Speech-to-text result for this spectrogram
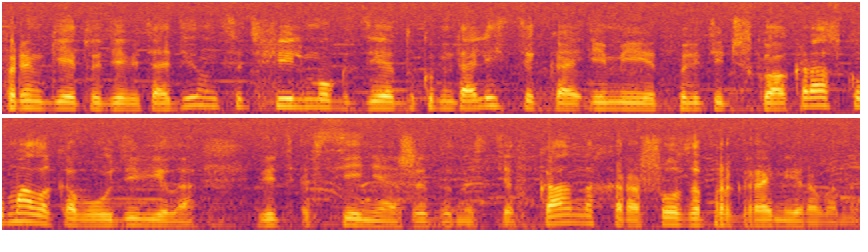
Фаренгейту 9.11, фильму, где документалистика имеет политическую окраску, мало кого удивило, ведь все неожиданности в Каннах хорошо запрограммированы.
